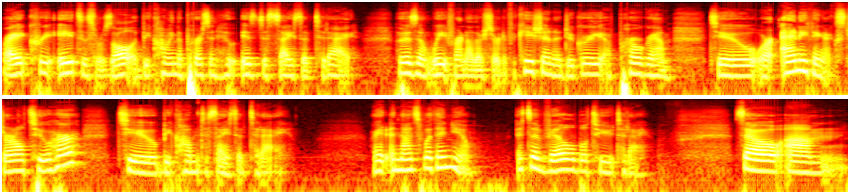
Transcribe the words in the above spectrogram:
right, creates this result of becoming the person who is decisive today, who doesn't wait for another certification, a degree, a program to, or anything external to her to become decisive today, right? And that's within you, it's available to you today. So, um,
